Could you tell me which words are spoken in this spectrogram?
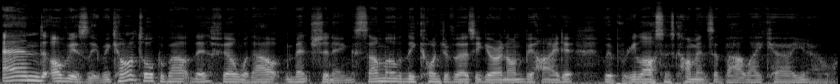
And obviously, we can't talk about this film without mentioning some of the controversy going on behind it with Brie Larson's comments about, like, uh, you know,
